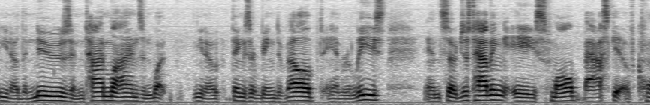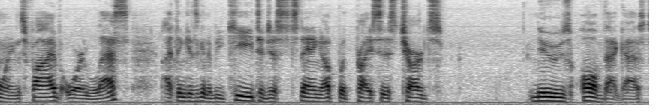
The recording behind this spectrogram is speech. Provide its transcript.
you know, the news and timelines and what, you know, things are being developed and released and so just having a small basket of coins, five or less, I think is going to be key to just staying up with prices, charts, news, all of that, guys.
